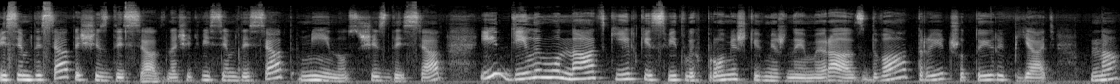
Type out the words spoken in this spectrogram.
80 і 60. Значить 80 мінус 60. І ділимо на кількість світлих проміжків між ними. Раз, два, три, чотири, п'ять. На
